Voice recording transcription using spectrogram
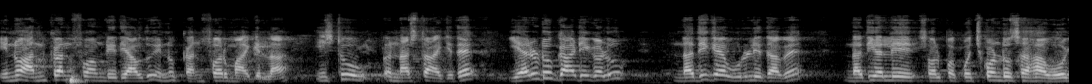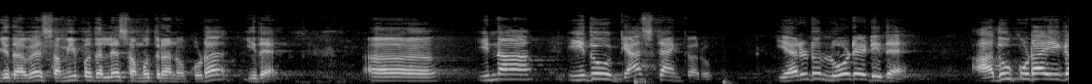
ಇನ್ನು ಅನ್ಕನ್ಫರ್ಮ್ಡ್ ಇದು ಯಾವುದು ಇನ್ನು ಕನ್ಫರ್ಮ್ ಆಗಿಲ್ಲ. ಇಷ್ಟು ನಷ್ಟ ಆಗಿದೆ. ಎರಡು ಗಾಡಿಗಳು ನದಿಗೆ ಉರುಳಿದಾವೆ. ನದಿಯಲ್ಲಿ ಸ್ವಲ್ಪ ಕೊಚ್ಕೊಂಡು ಸಹ ಹೋಗಿದಾವೆ ಸಮೀಪದಲ್ಲೇ ಸಮುದ್ರನೂ ಕೂಡ ಇದೆ. ಇನ್ನ ಇದು ಗ್ಯಾಸ್ ಟ್ಯಾಂಕರು. ಎರಡು ಲೋಡೆಡ್ ಇದೆ. ಅದು ಕೂಡ ಈಗ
